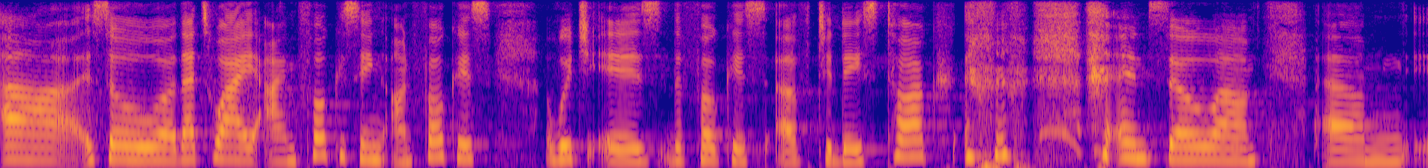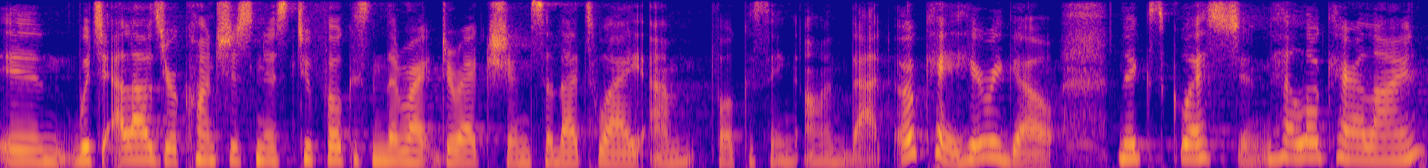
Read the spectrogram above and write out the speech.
uh, so uh, that's why I'm focusing on focus, which is the focus of today's talk. and so, um, um, in, which allows your consciousness to focus in the right direction. So that's why I'm focusing on that. Okay, here we go. Next question. Hello, Caroline.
